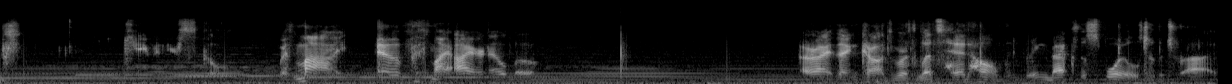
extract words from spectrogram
Cave in your skull with my, el- with my iron elbow. Alright then, Codsworth, let's head home and bring back the spoils to the tribe.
